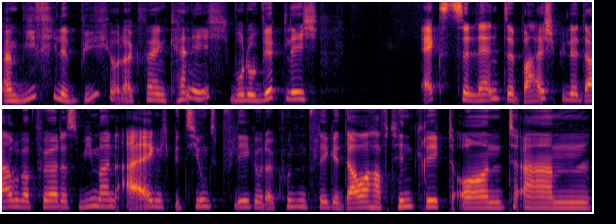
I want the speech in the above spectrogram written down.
wie viele Bücher oder Quellen kenne ich, wo du wirklich exzellente Beispiele darüber förderst, wie man eigentlich Beziehungspflege oder Kundenpflege dauerhaft hinkriegt und ähm,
